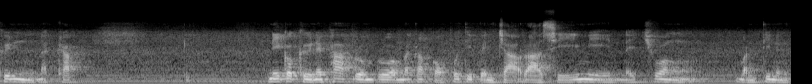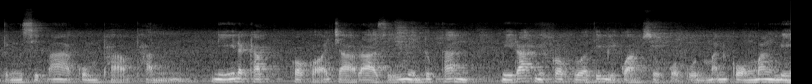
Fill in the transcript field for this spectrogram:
ขึ้นนะครับ นี่ก็คือในภาพรวมๆนะครับของผู้ที่เป็นชาวราศีมีนในช่วงวันที่1ถึง15กุมภาพันธ์นี้นะครับก็ขอชาวราศีมีนทุกท่าน มีรักมีครอบครัวที่มีความสุขอบอุ่นมั่นคงมั่งมี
